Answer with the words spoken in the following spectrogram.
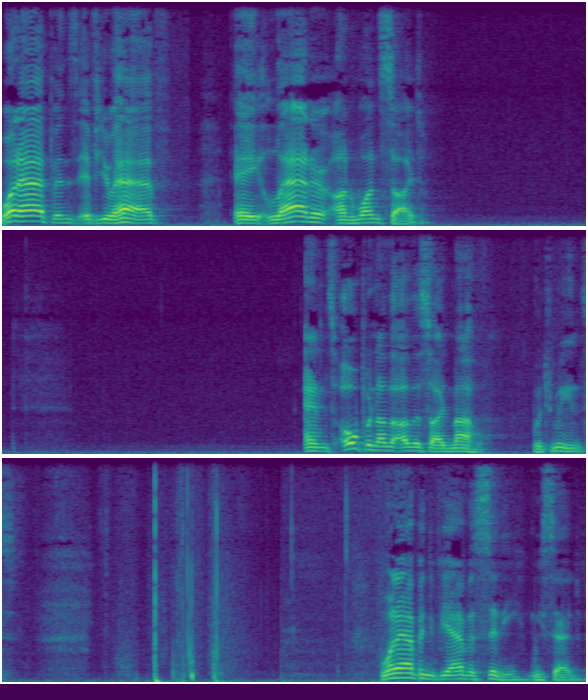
What happens if you have a ladder on one side and it's open on the other side mahu, which means what happens if you have a city, we said,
